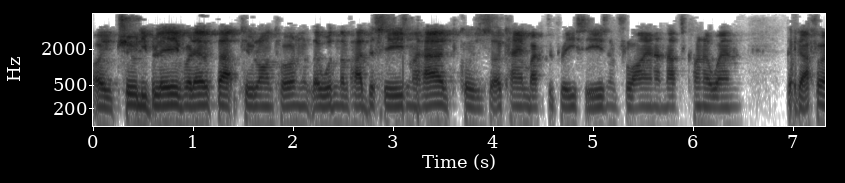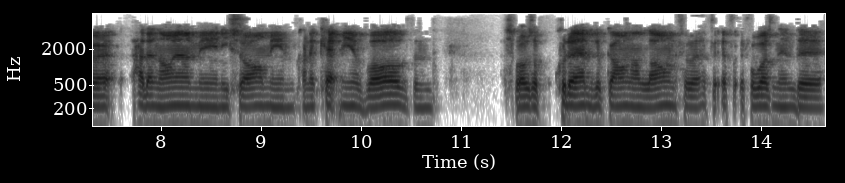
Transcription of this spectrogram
I truly believe without that Toulon tournament, I wouldn't have had the season I had because I came back to pre-season flying, and that's kind of when the gaffer had an eye on me and he saw me and kind of kept me involved. And I suppose I could have ended up going on loan if if, if I wasn't in the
